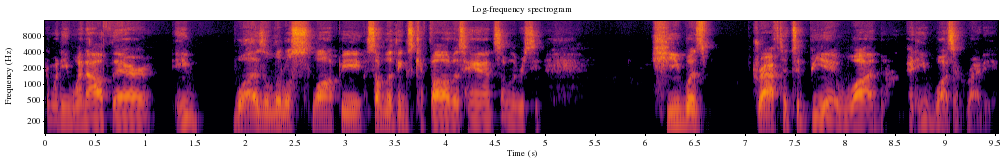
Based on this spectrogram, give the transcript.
and when he went out there, he was a little sloppy. Some of the things fell out of his hands. Some of the receive. He was drafted to be a one, and he wasn't ready.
